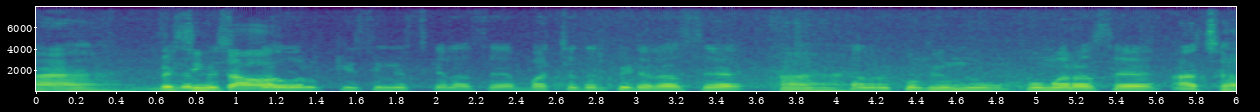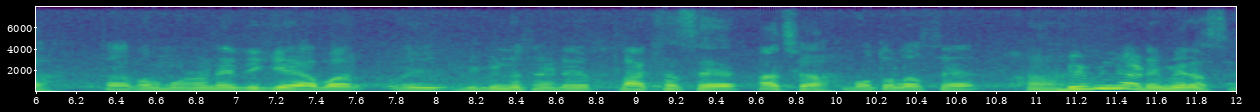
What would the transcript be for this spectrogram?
হ্যাঁ বেসিং টাওয়াল কিচেন স্কেল আছে বাচ্চাদের ফিটার আছে হ্যাঁ হ্যাঁ। তারপরে কফি পুমার আছে। আচ্ছা। তারপর মনে হয় এদিকে আবার ওই বিভিন্ন সাইডে ফ্লাক্স আছে আচ্ছা। বোতল আছে হ্যাঁ। বিভিন্ন আইটেমের আছে।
